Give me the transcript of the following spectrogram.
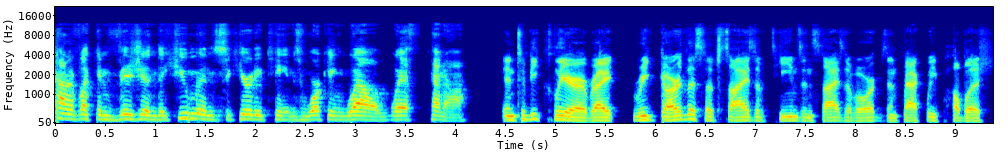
kind of like envision the human security teams working well with kenna? And to be clear right regardless of size of teams and size of orgs in fact we publish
